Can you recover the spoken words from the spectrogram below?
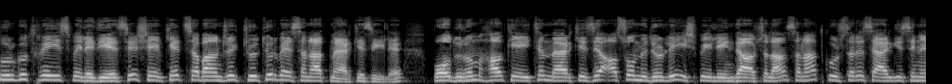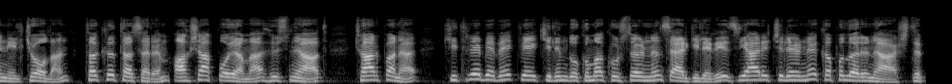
Turgut Reis Belediyesi Şevket Sabancı Kültür ve Sanat Merkezi ile Bodrum Halk Eğitim Merkezi ASO Müdürlüğü işbirliğinde açılan sanat kursları sergisinin ilki olan takı tasarım, ahşap boyama, hüsnüat, çarpana, kitre bebek ve kilim dokuma kurslarının sergileri ziyaretçilerine kapılarını açtı.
